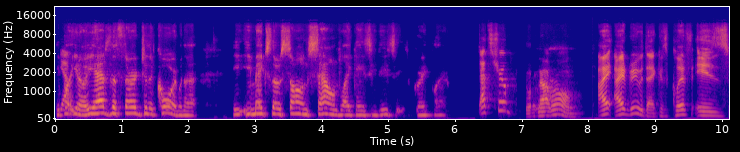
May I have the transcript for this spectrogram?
He, Yeah. you know, he has the third to the chord when a, he, he makes those songs sound like ACDC. He's a great player. That's true. You're not wrong. I, I agree with that because Cliff is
